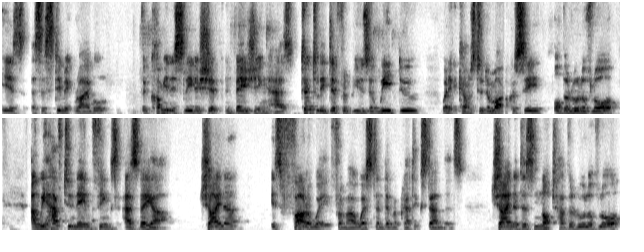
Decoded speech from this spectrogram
is a systemic rival. The communist leadership in Beijing has totally different views than we do when it comes to democracy or the rule of law. And we have to name things as they are. China is far away from our Western democratic standards. China does not have the rule of law.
